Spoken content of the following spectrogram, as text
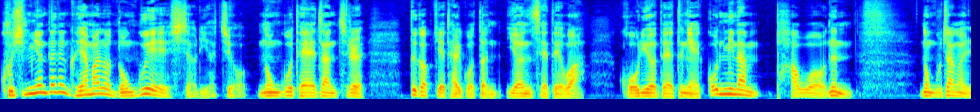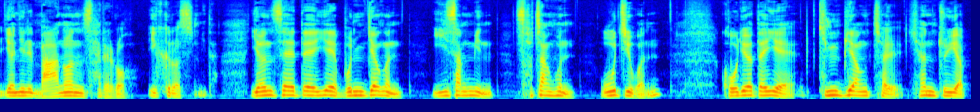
90년대는 그야말로 농구의 시절이었죠. 농구 대잔치를 뜨겁게 달궜던 연세대와 고려대 등의 꽃미남 파워는 농구장을 연일 만원 사례로 이끌었습니다. 연세대의 문경은 이상민, 서장훈, 우지원, 고려대의 김병철, 현주엽,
